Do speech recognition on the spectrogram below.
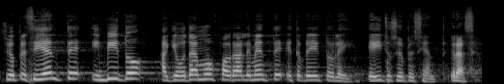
señor presidente, invito a que votemos favorablemente este proyecto de ley. He dicho, señor presidente. Gracias.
